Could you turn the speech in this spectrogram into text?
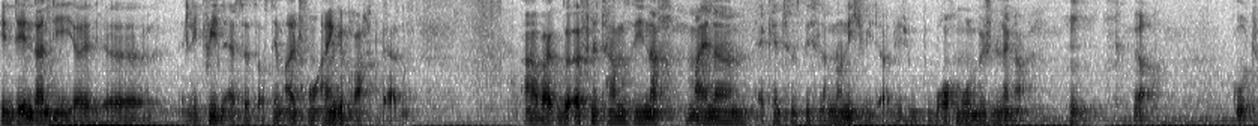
in den dann die äh, äh liquiden Assets aus dem Altfonds eingebracht werden. Aber geöffnet haben sie nach meiner Erkenntnis bislang noch nicht wieder. Die brauchen wohl ein bisschen länger. Hm. Ja, gut.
